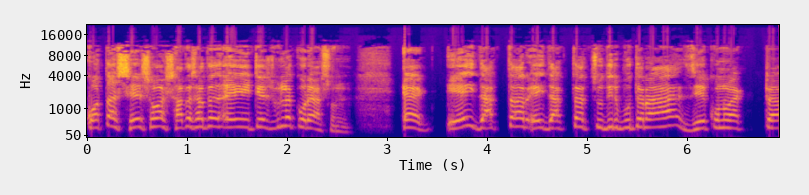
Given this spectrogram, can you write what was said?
কথা শেষ হওয়ার সাথে সাথে এই টেস্টগুলো করে আসুন। এক, এই ডাক্তার এই ডাক্তার চুদির পুতেরা যে কোনো একটা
